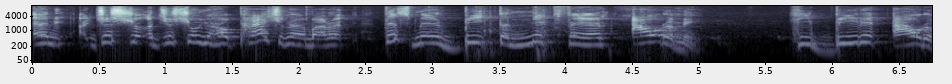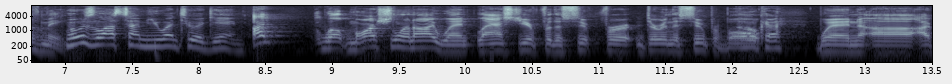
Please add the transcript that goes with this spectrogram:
And just show, just show you how passionate I'm about it. This man beat the Knick fan out of me. He beat it out of me. When was the last time you went to a game? I well, Marshall and I went last year for the for during the Super Bowl. Okay. When uh, I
